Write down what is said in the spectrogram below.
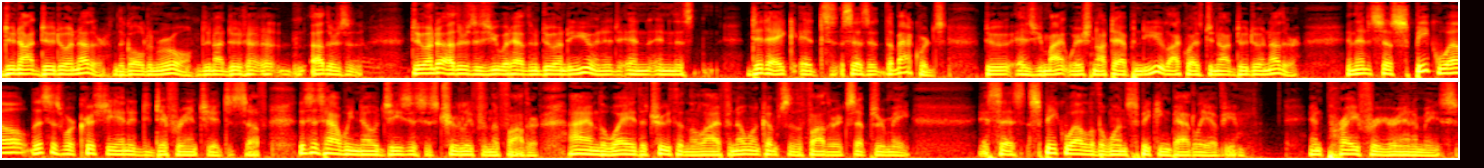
do not do to another. The golden rule: do not do to uh, others. Do unto others as you would have them do unto you. And it, in in this didache, it says it the backwards: do as you might wish not to happen to you. Likewise, do not do to another. And then it says, speak well. This is where Christianity differentiates itself. This is how we know Jesus is truly from the Father. I am the way, the truth, and the life, and no one comes to the Father except through me. It says, speak well of the ones speaking badly of you, and pray for your enemies.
